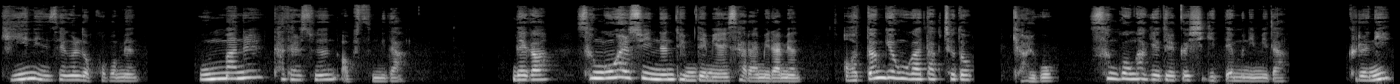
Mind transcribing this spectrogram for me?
긴 인생을 놓고 보면 운만을 탓할 수는 없습니다. 내가 성공할 수 있는 됨됨이의 사람이라면 어떤 경우가 닥쳐도 결국 성공하게 될 것이기 때문입니다. 그러니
